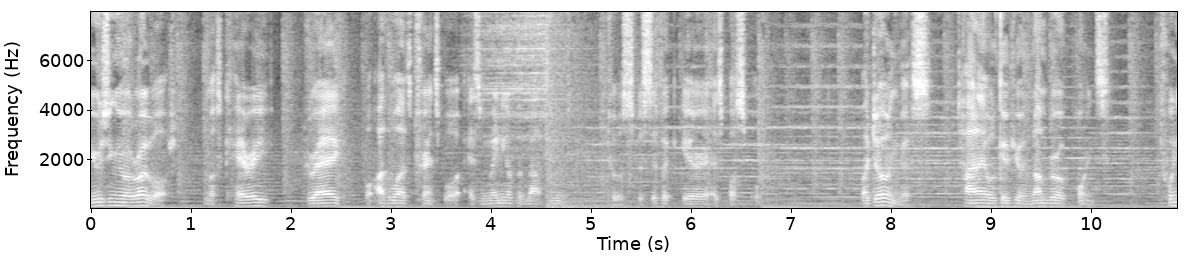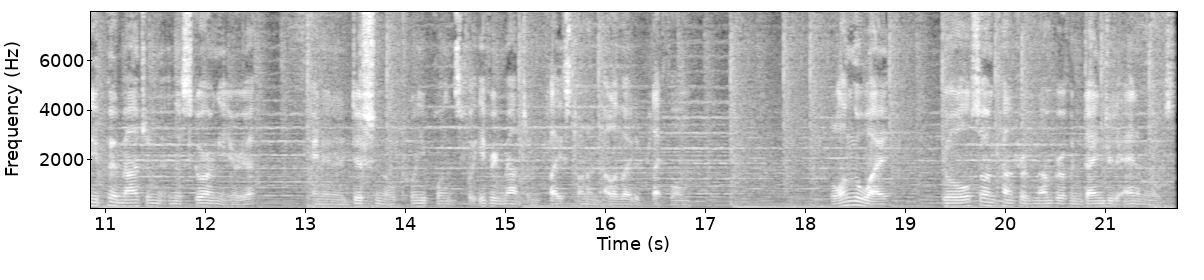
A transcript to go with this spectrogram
Using your robot, you must carry, drag, or otherwise transport as many of the mountains to a specific area as possible. By doing this, Tane will give you a number of points, 20 per mountain in the scoring area, and an additional 20 points for every mountain placed on an elevated platform. Along the way, you will also encounter a number of endangered animals,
